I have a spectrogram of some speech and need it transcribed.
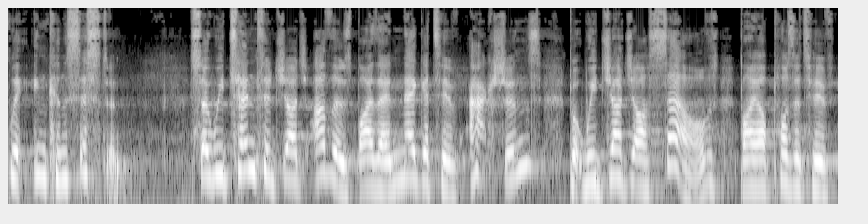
we're inconsistent. So we tend to judge others by their negative actions, but we judge ourselves by our positive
